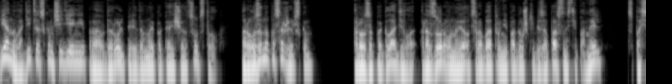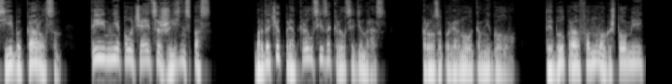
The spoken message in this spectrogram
Я на водительском сиденье, правда, руль передо мной пока еще отсутствовал. Роза на пассажирском. Роза погладила разорванную от срабатывания подушки безопасности панель. «Спасибо, Карлсон. Ты мне, получается, жизнь спас. Бардачок приоткрылся и закрылся один раз. Роза повернула ко мне голову. Ты был прав, он много что умеет.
